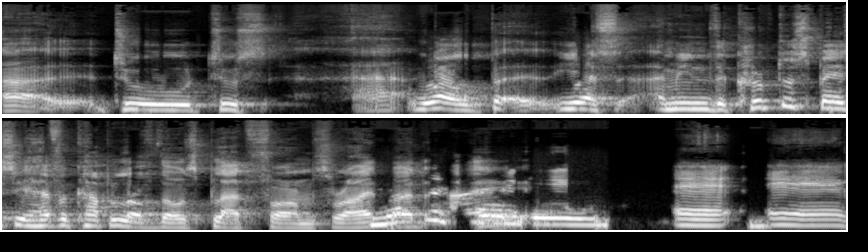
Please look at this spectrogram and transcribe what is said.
Uh, to to uh, well, yes. I mean, the crypto space, you have a couple of those platforms, right? Not but I, uh,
